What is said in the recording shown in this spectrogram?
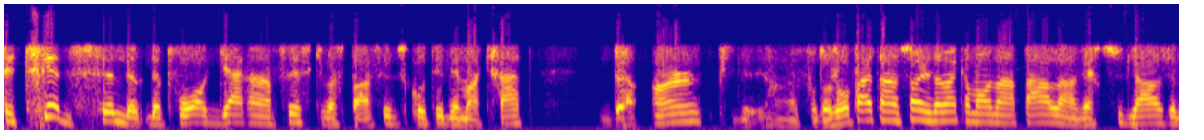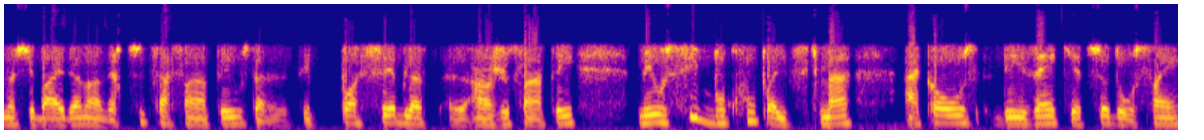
C'est très difficile de, de, pouvoir garantir ce qui va se passer du côté démocrate de un, puis il faut toujours faire attention, évidemment, comme on en parle, en vertu de l'âge de M. Biden, en vertu de sa santé, ou c'est possible euh, enjeu de santé, mais aussi beaucoup politiquement à cause des inquiétudes au sein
